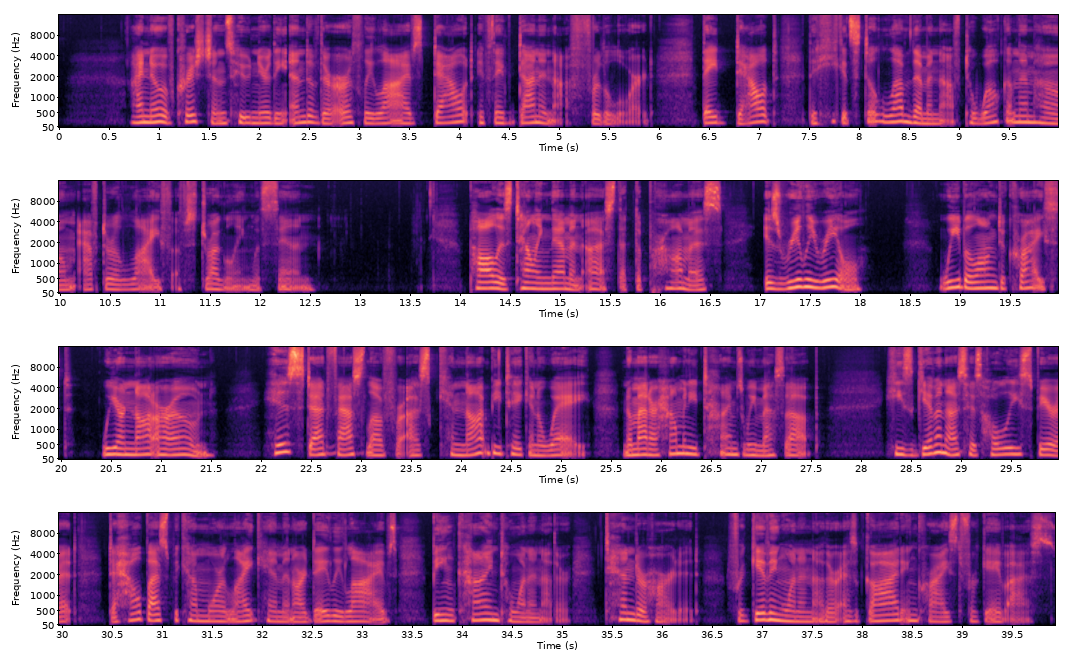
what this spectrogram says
I know of Christians who, near the end of their earthly lives, doubt if they've done enough for the Lord. They doubt that He could still love them enough to welcome them home after a life of struggling with sin. Paul is telling them and us that the promise is really real. We belong to Christ, we are not our own. His steadfast love for us cannot be taken away, no matter how many times we mess up. He's given us His Holy Spirit to help us become more like Him in our daily lives, being kind to one another, tender-hearted, forgiving one another as God in Christ forgave us.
